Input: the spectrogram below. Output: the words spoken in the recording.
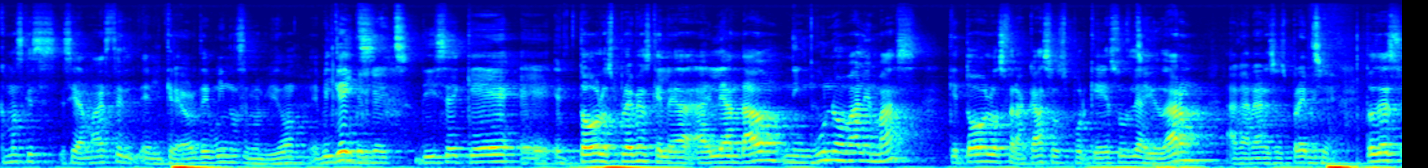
¿Cómo es que se llama este, el, creador de Windows? Se me olvidó. Eh, Bill Gates. Bill Gates. Dice que eh, todos los premios que le, a él le han dado, ninguno vale más que todos los fracasos, porque esos le ayudaron a ganar esos premios. Entonces,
